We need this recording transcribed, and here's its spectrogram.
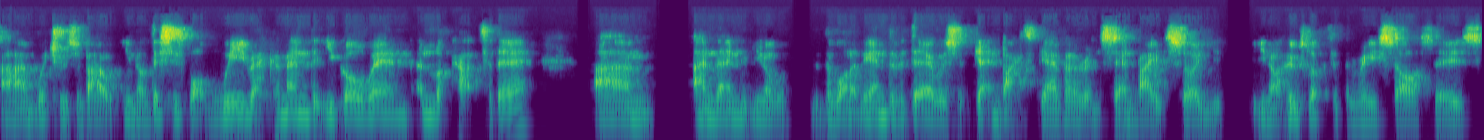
um, which was about, you know, this is what we recommend that you go and, and look at today. Um, and then, you know, the one at the end of the day was getting back together and saying, right, so, you, you know, who's looked at the resources?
